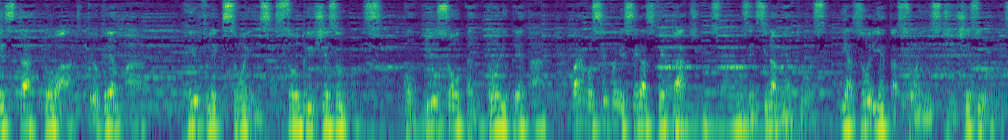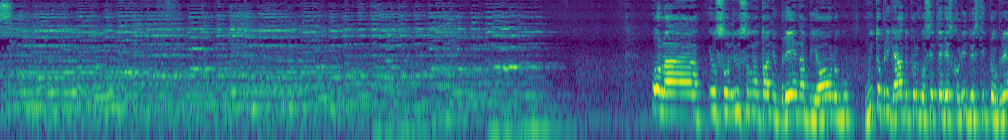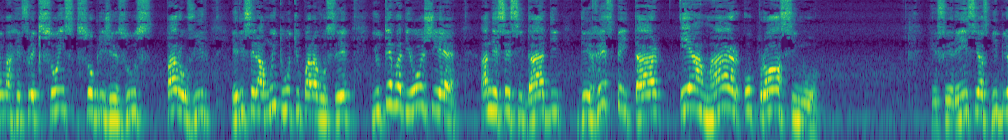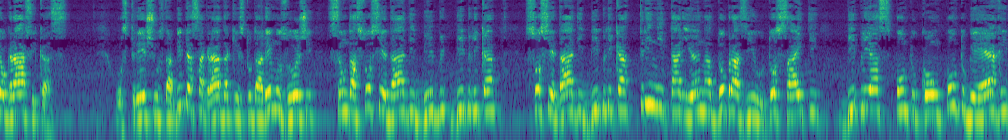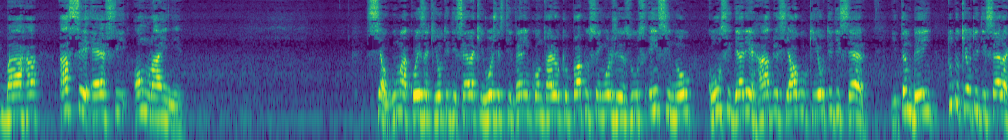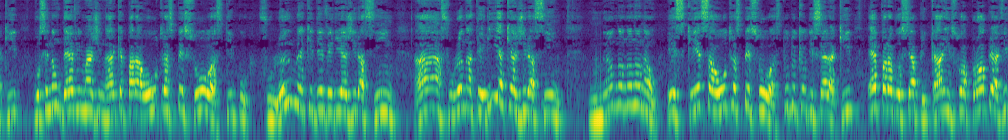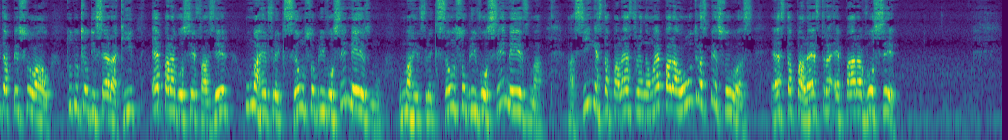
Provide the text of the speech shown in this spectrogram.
Está no ar. Programa Reflexões sobre Jesus. Com Wilson Antônio Brena. Para você conhecer as verdades, os ensinamentos e as orientações de Jesus. Olá, eu sou Nilson Antônio Brena, biólogo. Muito obrigado por você ter escolhido este programa Reflexões sobre Jesus para ouvir. Ele será muito útil para você. E o tema de hoje é a necessidade de respeitar e amar o próximo. Referências bibliográficas. Os trechos da Bíblia Sagrada que estudaremos hoje são da Sociedade Bíblica Sociedade Bíblica Trinitariana do Brasil, do site biblias.com.br barra ACF online. Se alguma coisa que eu te disser aqui hoje estiver em contrário ao que o próprio Senhor Jesus ensinou, considere errado esse algo que eu te disser. E também, tudo que eu te disser aqui, você não deve imaginar que é para outras pessoas, tipo, fulano é que deveria agir assim, ah, fulana teria que agir assim. Não, não, não, não, não. Esqueça outras pessoas. Tudo que eu disser aqui é para você aplicar em sua própria vida pessoal. Tudo que eu disser aqui é para você fazer uma reflexão sobre você mesmo, uma reflexão sobre você mesma. Assim, esta palestra não é para outras pessoas. Esta palestra é para você.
